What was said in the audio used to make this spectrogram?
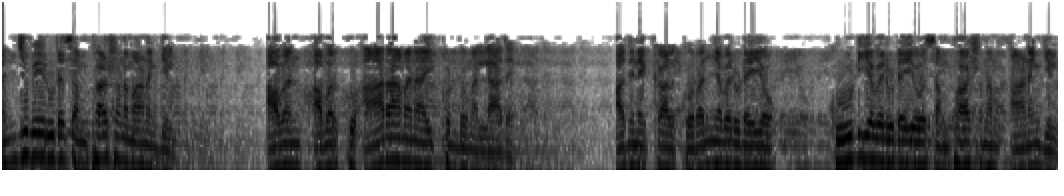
അഞ്ചുപേരുടെ സംഭാഷണമാണെങ്കിൽ അവൻ അവർക്കു ആറാമനായിക്കൊണ്ടുമല്ലാതെ. അതിനേക്കാൾ കുറഞ്ഞവരുടെയോ കൂടിയവരുടെയോ സംഭാഷണം ആണെങ്കിൽ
